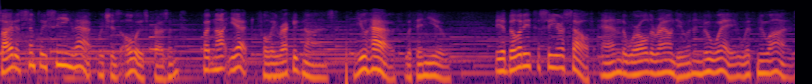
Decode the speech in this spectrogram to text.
sight is simply seeing that which is always present, but not yet fully recognized. You have within you the ability to see yourself and the world around you in a new way with new eyes.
